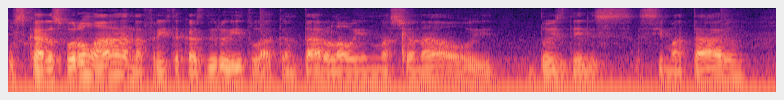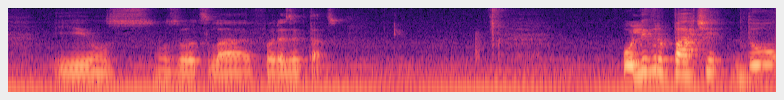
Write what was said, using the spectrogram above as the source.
os caras foram lá na frente da casa do Hirohito, lá cantaram lá o hino nacional e dois deles se mataram e uns, uns outros lá foram executados. O livro parte do,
